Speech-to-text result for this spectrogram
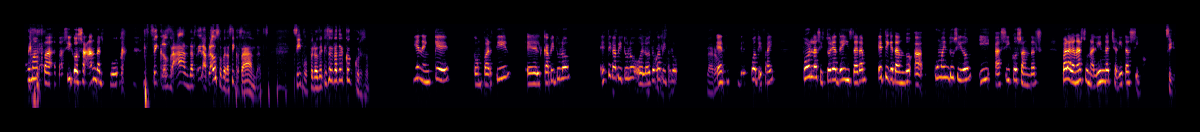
para pa. Psico Sandals, el aplauso para Sandals. Sí, pues, pero ¿de qué se trata el concurso? Tienen que compartir el capítulo, este capítulo o el otro Spotify. capítulo Claro. en, de Spotify por las historias de Instagram etiquetando a Kuma Inducido y a Psico Sandals para ganarse una linda chalita Psico. Sí,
